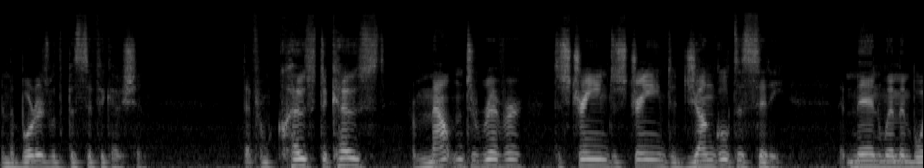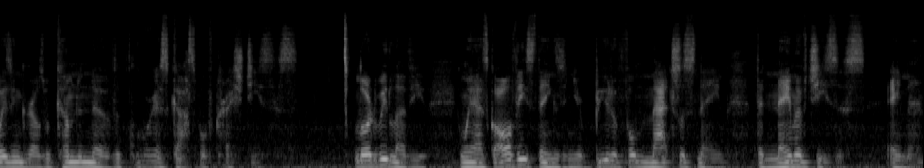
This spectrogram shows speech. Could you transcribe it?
and the borders with the Pacific Ocean. That from coast to coast, from mountain to river, to stream to stream, to jungle to city, that men, women, boys, and girls would come to know of the glorious gospel of Christ Jesus. Lord, we love you, and we ask all these things in your beautiful, matchless name, the name of Jesus. Amen.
